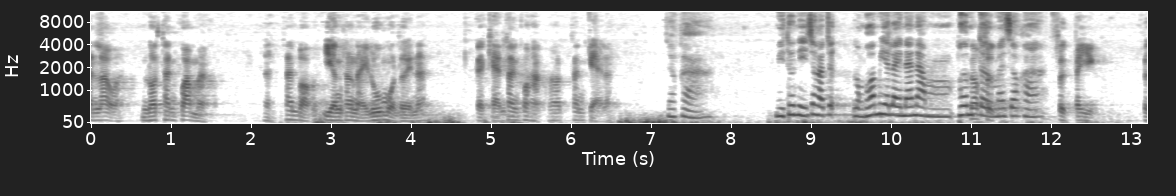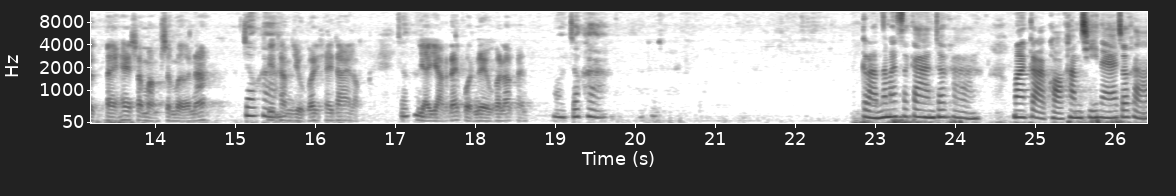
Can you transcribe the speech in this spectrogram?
ท่านเล่าอะรถท่านคว่ำอะนะท่านบอกเอียงทางไหนรู้หมดเลยนะ แต่แขนท่านก็หักเพราะท่านแก่แล้ว เจ้าค่ะ มีเท่านี้เจ้าค่ะจะหลวงพ่อมีอะไรแนะนำเพิ่มก็เติฝึมกไหมเจ้าค่ะฝึกไปอีก ฝึกไปให้สม่ำเสมอนะ เจ้าค่ะที่ทำอยู่ก็ใช้ได้หรอกเจ้าค่ะอย่าอยากได้ผลเร็วก็แล้วกันอ๋อเจ้าค่ะ กราบนมัสการเจ้าค่ะ มากราบขอคำชี้แนะเจ้าค่ะ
